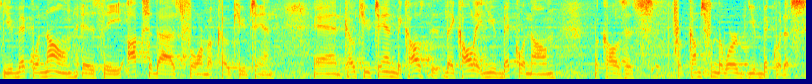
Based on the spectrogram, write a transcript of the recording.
Ubiquinone is the oxidized form of CoQ10. And CoQ10, because they call it ubiquinone, because it comes from the word ubiquitous.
